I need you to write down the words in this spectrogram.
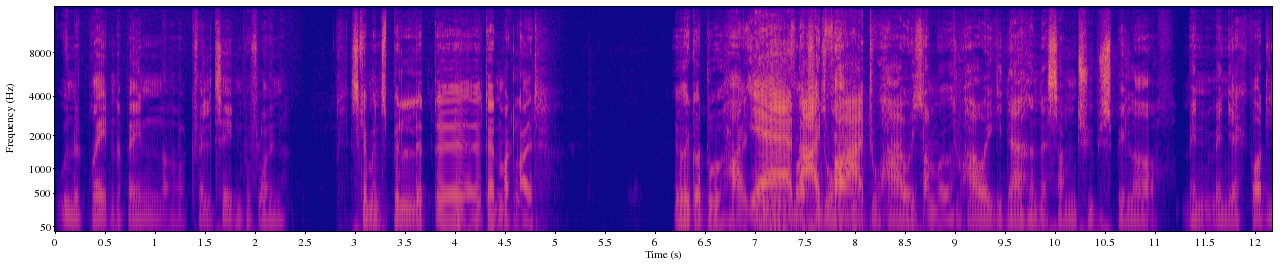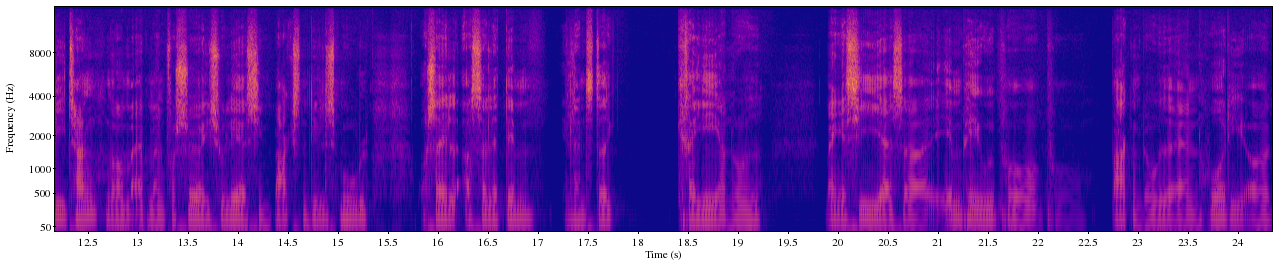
udnytte bredden af banen og kvaliteten på fløjene. Skal man spille lidt øh, Danmark Light? Jeg ved godt, du har ikke Ja, for nej, du har, du har jo ikke, samme måde. du har jo ikke i nærheden af samme type spillere. Men, men jeg kan godt lide tanken om, at man forsøger at isolere sin baks en lille smule, og så, og så lade dem et eller andet sted kreere noget. Man kan sige, altså MP ude på, på bakken derude er en hurtig og,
